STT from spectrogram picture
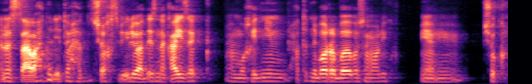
أنا الساعة 13:00 لقيت واحد شخص بيقول لي: "بعد إذنك عايزك." قام واخدني حاططني برّه البوابة "السلام عليكم." يعني شكرًا.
